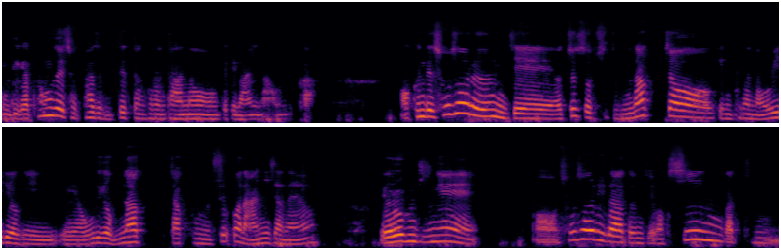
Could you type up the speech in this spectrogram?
우리가 평소에 접하지 못했던 그런 단어들이 많이 나오니까. 어, 근데 소설은 이제 어쩔 수 없이 문학적인 그런 어휘력이에요. 우리가 문학 작품을 쓸 건 아니잖아요. 여러분 중에 어, 소설이라든지 막 시인 같은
